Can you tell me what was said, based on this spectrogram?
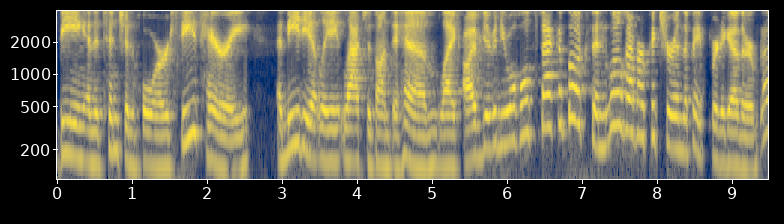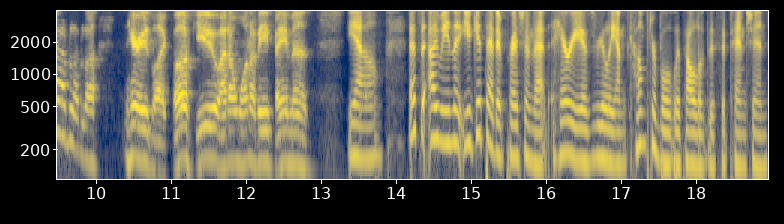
being an attention whore, sees Harry, immediately latches onto him, like, I've given you a whole stack of books and we'll have our picture in the paper together, blah, blah, blah. And Harry's like, fuck you, I don't want to be famous. Yeah, that's. I mean, that you get that impression that Harry is really uncomfortable with all of this attention,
